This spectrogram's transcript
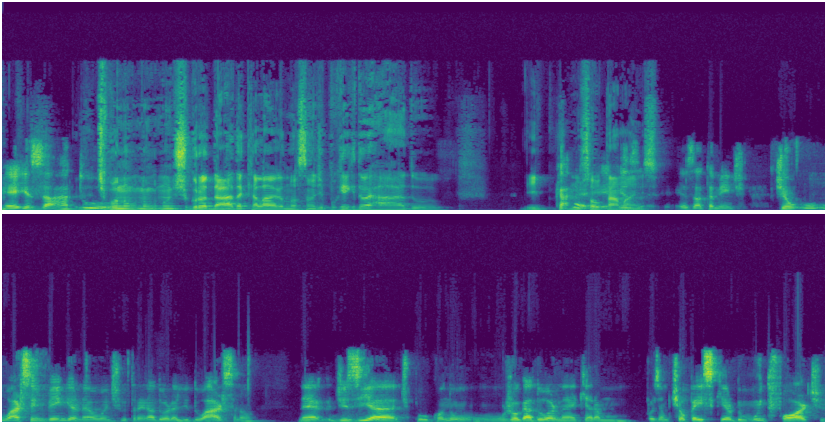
É, exato. tipo, não, não, não desgrudar daquela noção de por que, que deu errado e cara, não soltar é, mais. Exatamente. Tinha o, o Arsene Wenger, né, o antigo treinador ali do Arsenal, né, dizia, tipo, quando um, um, jogador, né, que era, por exemplo, tinha o pé esquerdo muito forte,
